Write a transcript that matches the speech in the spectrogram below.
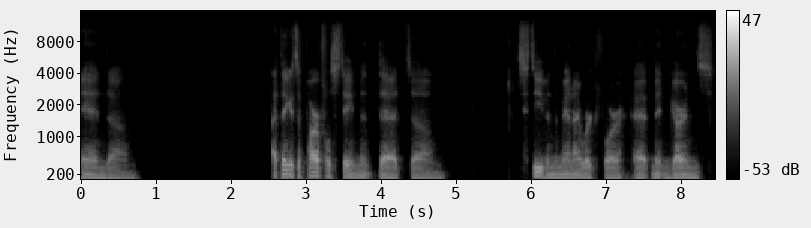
And um, I think it's a powerful statement that um, Steven, the man I work for at Minton Gardens,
